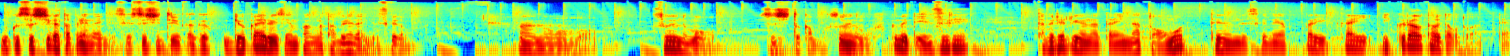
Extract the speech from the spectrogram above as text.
僕、寿司が食べれないんですけど、寿司というか魚介類全般が食べれないんですけど、あの、そういうのも、寿司とかもそういうのも含めていずれ食べれるようになったらいいなとは思ってるんですけど、やっぱり一回イクラを食べたことがあって、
